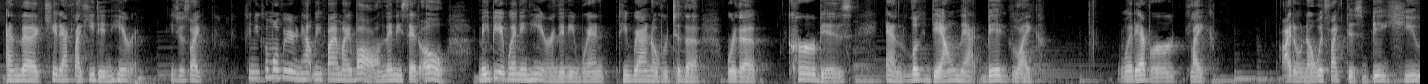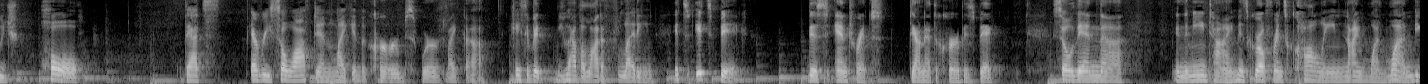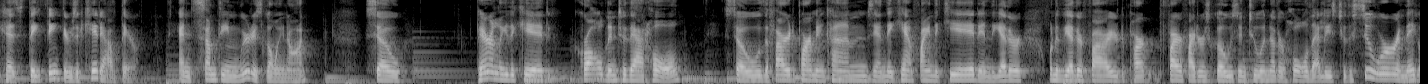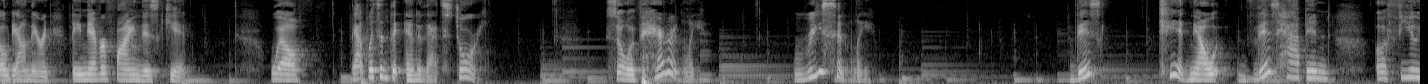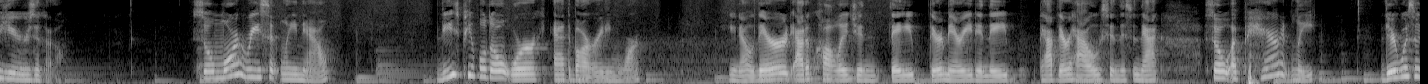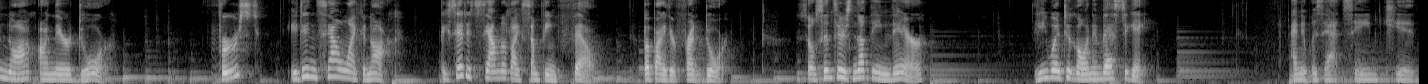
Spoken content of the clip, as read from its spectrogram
And the kid acted like he didn't hear him. He's just like, can you come over here and help me find my ball? And then he said, oh, maybe it went in here. And then he went, he ran over to the, where the curb is and looked down that big, like, whatever, like, I don't know, it's like this big, huge hole that's every so often, like in the curbs, where like a uh, case of it, you have a lot of flooding. It's it's big. This entrance down at the curb is big. So then, uh, in the meantime, his girlfriend's calling nine one one because they think there's a kid out there, and something weird is going on. So apparently the kid crawled into that hole. So the fire department comes and they can't find the kid, and the other one of the other fire department firefighters goes into another hole that leads to the sewer, and they go down there and they never find this kid. Well, that wasn't the end of that story. So apparently, recently, this kid, now this happened a few years ago. So, more recently now, these people don't work at the bar anymore. You know, they're out of college and they they're married and they have their house and this and that. So apparently, there was a knock on their door. First, it didn't sound like a knock. They said it sounded like something fell, but by their front door. So, since there's nothing there, he went to go and investigate. And it was that same kid.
